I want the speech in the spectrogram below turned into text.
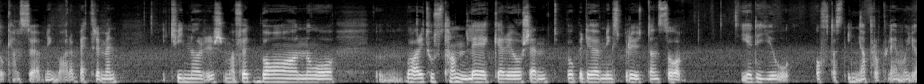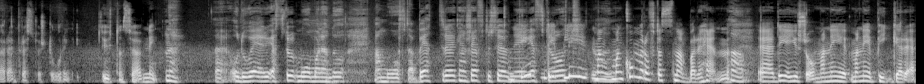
och kan sövning vara bättre. Men kvinnor som har fött barn och varit hos tandläkare och känt på bedövningssprutan så är det ju oftast inga problem att göra en bröstförstoring utan sövning. Nej. Och då är det, efteråt mår man ändå, man mår ofta bättre kanske efter sövning det, efteråt. Det blir, man, mm. man kommer ofta snabbare hem. Ja. Eh, det är ju så, man är, man är piggare.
